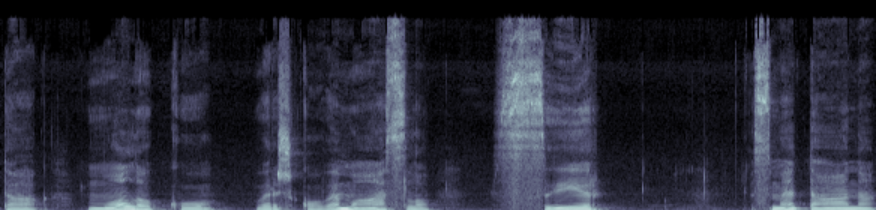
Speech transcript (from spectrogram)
Так, молоко, вершкове масло, сир, сметана,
